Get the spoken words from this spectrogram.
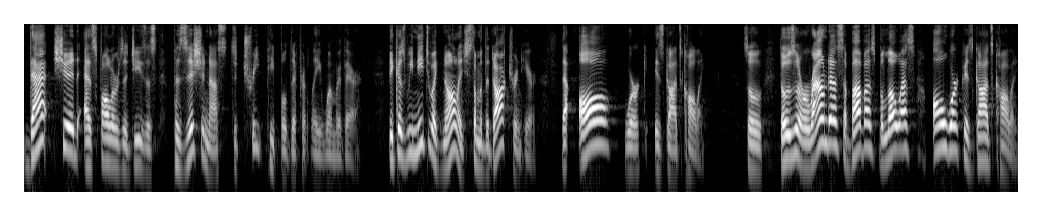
That should, as followers of Jesus, position us to treat people differently when we're there. Because we need to acknowledge some of the doctrine here that all work is God's calling. So, those that are around us, above us, below us, all work is God's calling.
